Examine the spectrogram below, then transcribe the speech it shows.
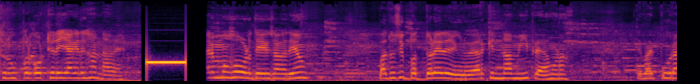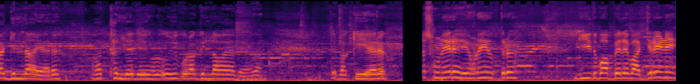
ਤੁਹਾਨੂੰ ਉੱਪਰ ਕੋਠੇ ਤੇ ਜਾ ਕੇ ਦਿਖਾਣਾ ਮੈਂ। ਯਾਰ, ਮਾਹੌਲ ਦੇਖ ਸਕਦੇ ਹੋ। ਬਸ ਤੁਸੀਂ ਬੱਦਲੇ ਦੇਖ ਲਓ ਯਾਰ, ਕਿੰਨਾ ਮੀਂਹ ਪਿਆ ਹੋਣਾ। ਤੇ ਬਾਈ, ਪੂਰਾ ਗਿੱਲਾ ਯਾਰ। ਆਹ ਥੱਲੇ ਦੇਖ ਲਓ ਤੁਸੀਂ, ਪੂਰਾ ਗਿੱਲਾ ਹੋਇਆ ਪਿਆ ਹੈਗਾ। ਤੇ ਬਾਕੀ ਯਾਰ, ਸੁਣੇ ਰਹੇ ਹੋਣੇ ਉਧਰ। ਗੀਤ ਬਾਬੇ ਦੇ ਵੱਜ ਰਹੇ ਨੇ,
